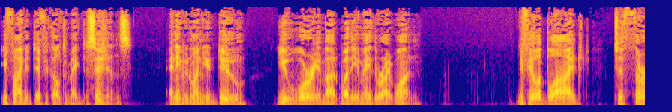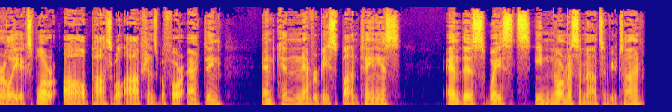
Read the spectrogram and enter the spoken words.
you find it difficult to make decisions, and even when you do, you worry about whether you made the right one. You feel obliged to thoroughly explore all possible options before acting and can never be spontaneous, and this wastes enormous amounts of your time.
